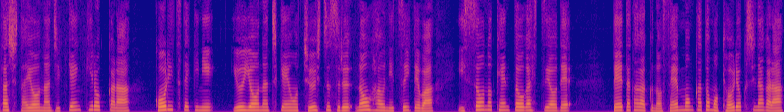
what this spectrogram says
多種多様な実験記録から効率的に有用な知見を抽出するノウハウについては一層の検討が必要でデータ科学の専門家とも協力しながら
